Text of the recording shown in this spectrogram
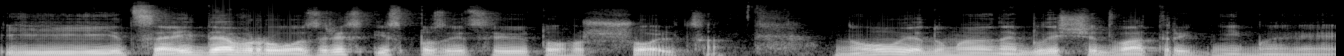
І це йде в розріз із позицією того ж Шольца. Ну, я думаю, в найближчі 2-3 дні ми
